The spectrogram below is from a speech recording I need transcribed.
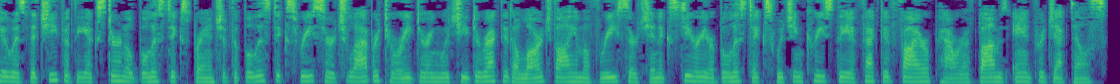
II as the chief of the External Ballistics Branch of the Ballistics Research Laboratory during which he directed a large volume of research in exterior ballistics which increased the effective firepower of bombs and projectiles.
